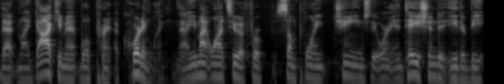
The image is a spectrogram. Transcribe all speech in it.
that my document will print accordingly. Now, you might want to, for some point, change the orientation to either be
